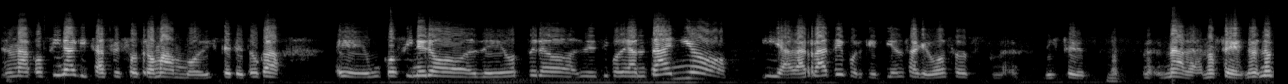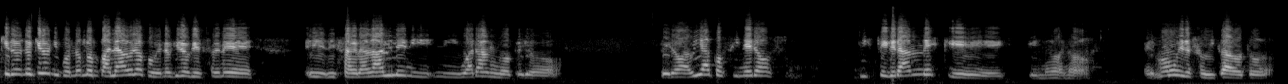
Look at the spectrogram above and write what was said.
En una cocina quizás es otro mambo, ¿viste? Te toca eh, un cocinero de otro, de tipo de antaño y agarrate porque piensa que vos sos, viste, nada, no sé, no, quiero no quiero ni ponerlo en palabras porque no quiero que suene eh, desagradable ni, ni guarango, pero pero había cocineros, viste, grandes que, que no, no, es muy desubicado todo.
